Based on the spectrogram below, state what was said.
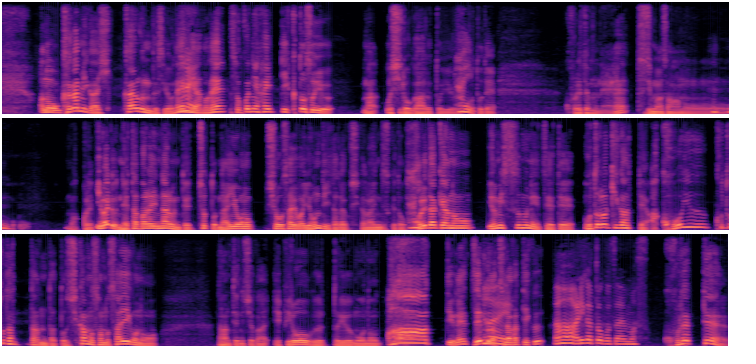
あの鏡が光るんですよね、はい、部屋のね。そこに入っていくとそういうまあお城があるということで、はいこれでもね辻村さんあのーまあ、これいわゆるネタバレになるんでちょっと内容の詳細は読んでいただくしかないんですけど、はい、これだけあの読み進むにつれて驚きがあってあこういうことだったんだと。しかもその最後のなんて言うんでしょうかエピローグというものあーっていうね全部がつながっていく、はい、ああありがとうございます。これって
